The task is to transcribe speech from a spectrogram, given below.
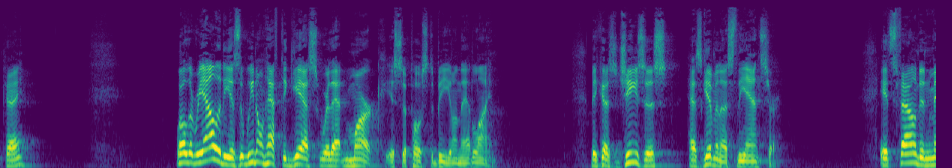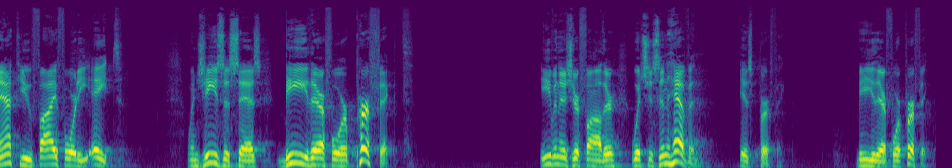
Okay? Well, the reality is that we don't have to guess where that mark is supposed to be on that line. Because Jesus has given us the answer. It's found in Matthew 548 when Jesus says, Be therefore perfect, even as your Father which is in heaven is perfect. Be therefore perfect.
